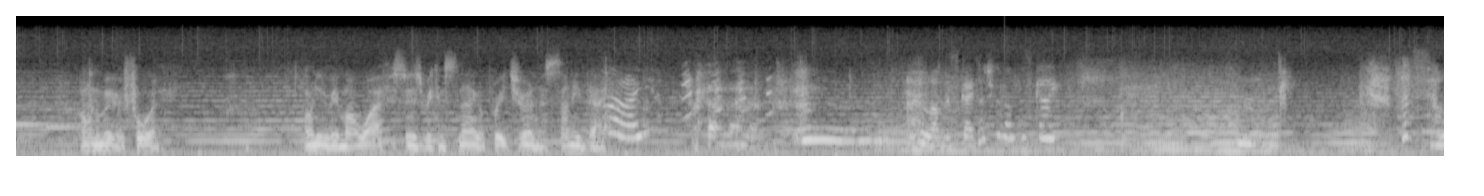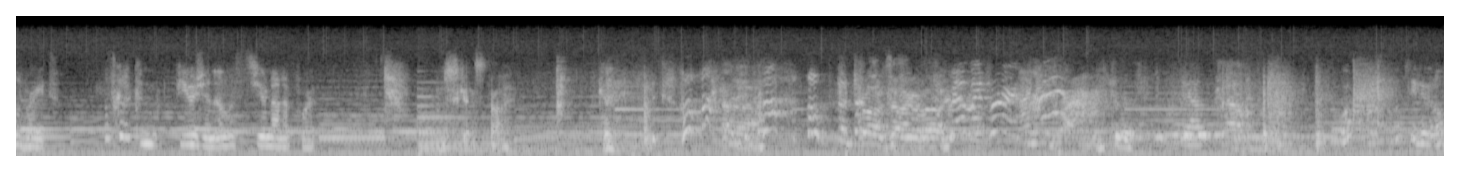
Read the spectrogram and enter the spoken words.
I want to move it forward. I I want you to be my wife as soon as we can snag a preacher and a sunny day. Hi. Mm, I love this guy. Don't you love this guy? Mm. Let's celebrate. Let's go to confusion, unless you're not up for it. I'm just getting started. That's what I'm talking about. Grab my purse. I know. Yeah, let's. Whoopsie, whoopsie doodle.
